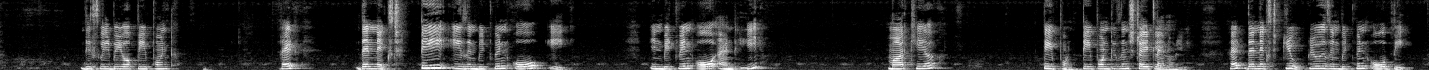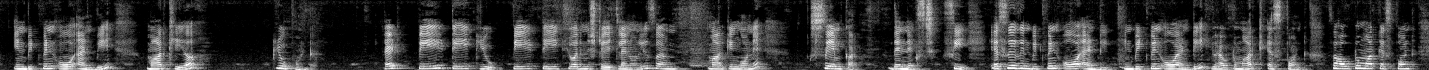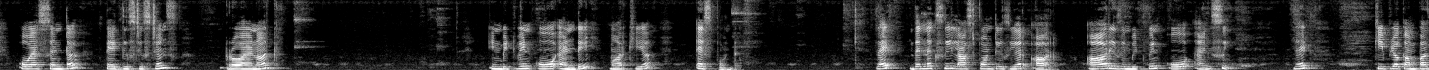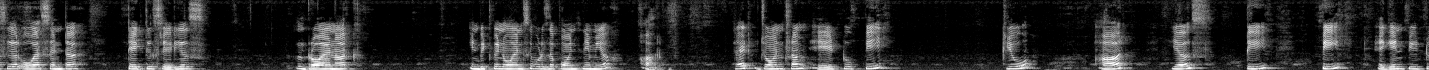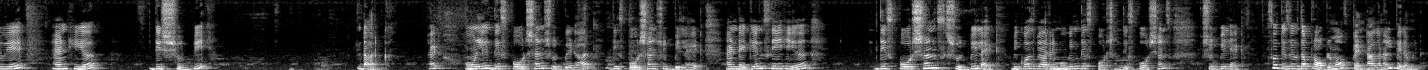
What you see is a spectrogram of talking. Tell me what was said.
this will be your p point right then next t is in between o e in between o and e mark here T point. T point is in straight line only. Right. Then next Q. Q is in between OB. In between O and B. Mark here Q point. Right. P, T, Q. P, T, Q are in straight line only. So I am marking on a same curve. Then next C. S is in between O and D. In between O and D you have to mark S point. So how to mark S point? O as center take this distance draw an arc in between O and D mark here S point right then next see last point is here R. R is in between O and C. Right? Keep your compass here O as center. Take this radius. Draw an arc. In between O and C what is the point name here? R. Right? Join from A to P. Q. R. S. T. P. Again P to A and here this should be dark right? Only this portion should be dark this portion should be light. And again see here these portions should be light because we are removing this portion. These portions should be light. So this is the problem of pentagonal pyramid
